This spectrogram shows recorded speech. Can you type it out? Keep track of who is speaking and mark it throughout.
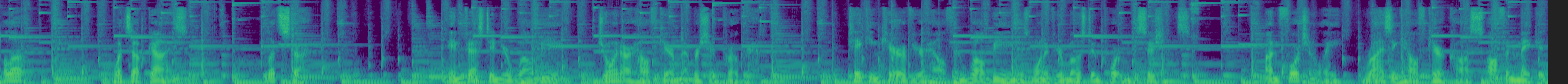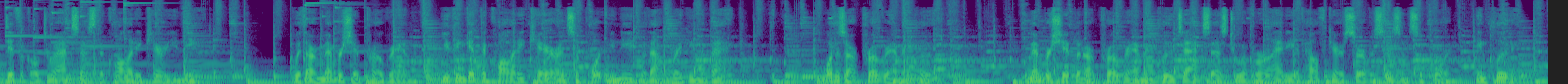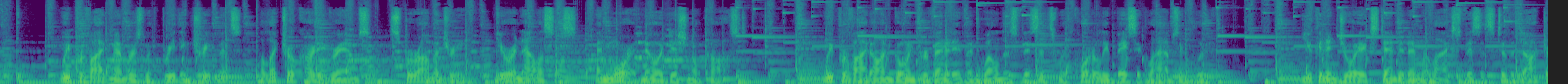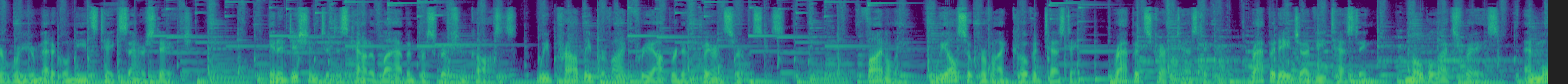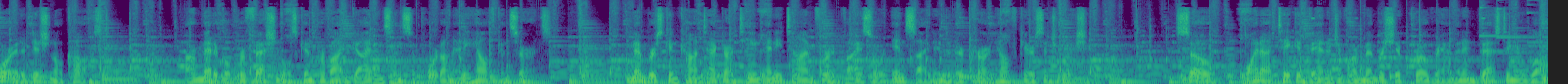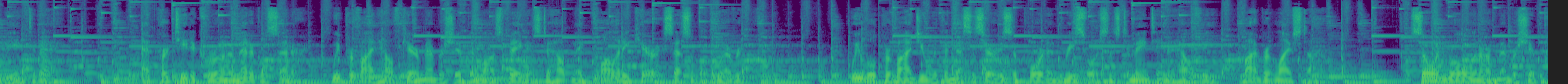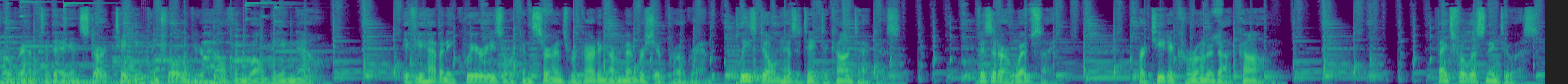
Speaker 1: Hello. What's up, guys? Let's start. Invest in your well being, join our healthcare membership program. Taking care of your health and well being is one of your most important decisions. Unfortunately, rising healthcare costs often make it difficult to access the quality care you need. With our membership program, you can get the quality care and support you need without breaking the bank. What does our program include? Membership in our program includes access to a variety of healthcare services and support, including we provide members with breathing treatments, electrocardiograms, spirometry, urinalysis, and more at no additional cost. We provide ongoing preventative and wellness visits with quarterly basic labs included. You can enjoy extended and relaxed visits to the doctor where your medical needs take center stage. In addition to discounted lab and prescription costs, we proudly provide preoperative clearance services. Finally, we also provide COVID testing, rapid strep testing, rapid HIV testing, mobile x rays, and more at additional cost. Our medical professionals can provide guidance and support on any health concerns. Members can contact our team anytime for advice or insight into their current healthcare situation. So, why not take advantage of our membership program and invest in your well being today? At Partida Corona Medical Center, we provide healthcare membership in Las Vegas to help make quality care accessible to everyone. We will provide you with the necessary support and resources to maintain a healthy, vibrant lifestyle. So enroll in our membership program today and start taking control of your health and well being now. If you have any queries or concerns regarding our membership program, please don't hesitate to contact us. Visit our website, partidacorona.com. Thanks for listening to us.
